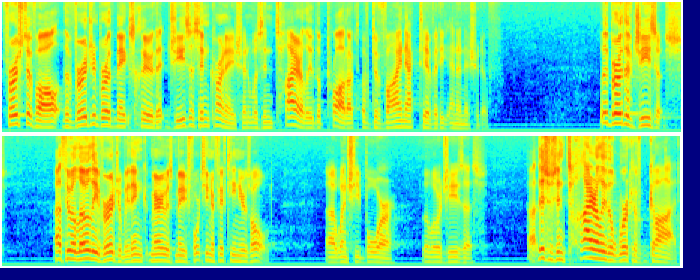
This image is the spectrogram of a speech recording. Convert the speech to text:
First of all, the virgin birth makes clear that Jesus' incarnation was entirely the product of divine activity and initiative. The birth of Jesus uh, through a lowly virgin. We think Mary was maybe 14 or 15 years old uh, when she bore the Lord Jesus. Uh, this was entirely the work of God.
